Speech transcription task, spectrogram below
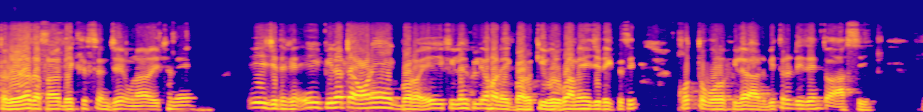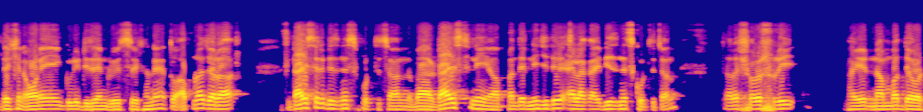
তো আপনারা দেখতেছেন যে ওনার এখানে এই যে দেখেন, এই পিলারটা অনেক বড়, এই পিলার গুলি অনেক বড়, কি বলব? আমি এই যে দেখতেছি, কত বড় পিলার, আর ভিতরে ডিজাইন তো আছে দেখেন, অনেকগুলি ডিজাইন রয়েছে এখানে। তো আপনারা যারা ডাইসের বিজনেস করতে চান বা ডাইস নিয়ে আপনাদের নিজেদের এলাকায় বিজনেস করতে চান, তারা সরাসরি ভাইয়ের নাম্বার দেওয়ার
